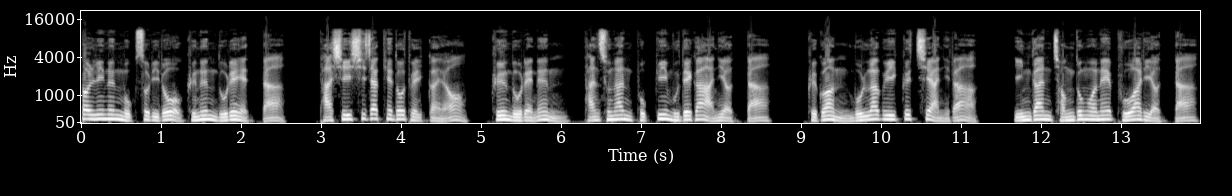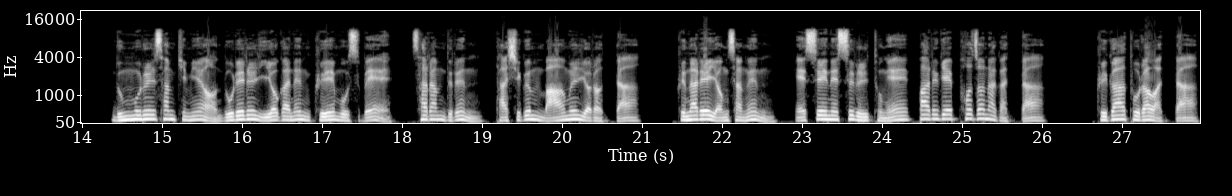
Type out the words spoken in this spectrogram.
떨리는 목소리로 그는 노래했다. 다시 시작해도 될까요? 그 노래는 단순한 복귀 무대가 아니었다. 그건 몰락의 끝이 아니라 인간 정동원의 부활이었다. 눈물을 삼키며 노래를 이어가는 그의 모습에 사람들은 다시금 마음을 열었다. 그날의 영상은 SNS를 통해 빠르게 퍼져나갔다. 그가 돌아왔다.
